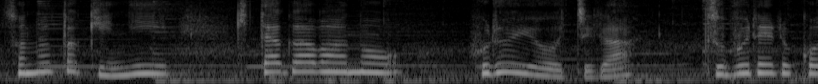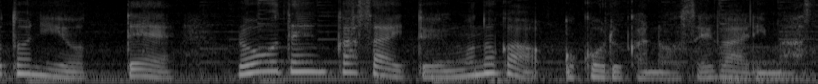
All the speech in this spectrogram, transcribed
その時に北側の古いお家が潰れることによって漏電火災というものが起こる可能性があります。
